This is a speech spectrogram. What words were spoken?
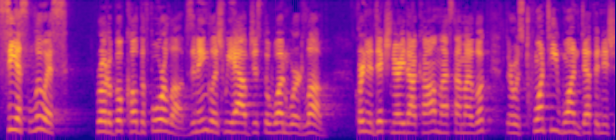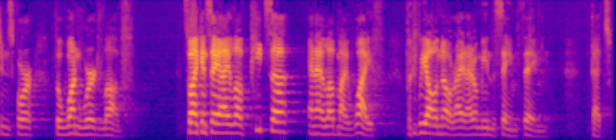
C.S. Lewis wrote a book called The Four Loves. In English, we have just the one word love. According to dictionary.com, last time I looked, there was 21 definitions for the one word love. So I can say I love pizza and I love my wife, but we all know, right? I don't mean the same thing. That's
